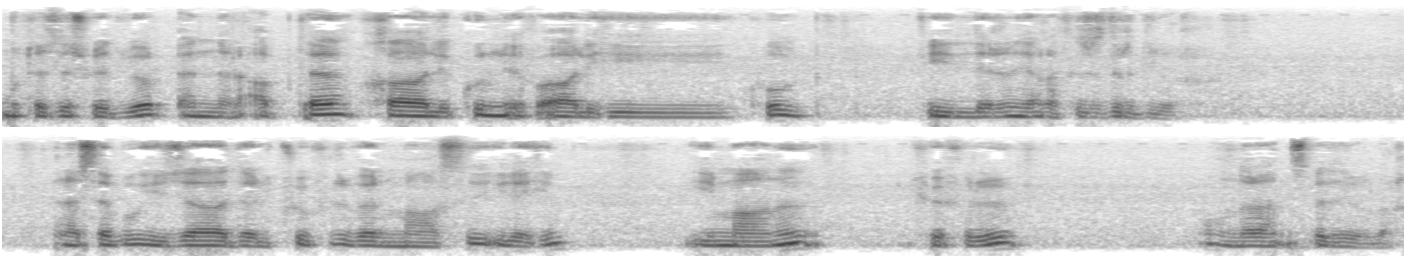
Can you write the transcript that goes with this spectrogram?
mutezile şöyle diyor ennel abde halikun efalihi kul fiillerin yaratıcıdır diyor. Nesebu icadel küfrü vel masi ilehim imanı küfrü onlara nispet ediyorlar.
